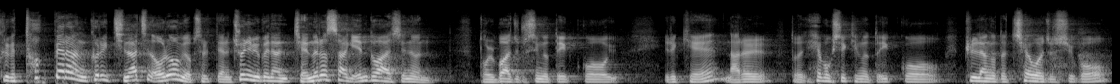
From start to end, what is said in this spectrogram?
그렇게 특별한 그렇게 지나친 어려움이 없을 때는 주님이 그냥 제너러스하게 인도하시는 돌봐 주신 것도 있고 이렇게 나를 또 회복시키는 것도 있고 필요한 것도 채워 주시고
